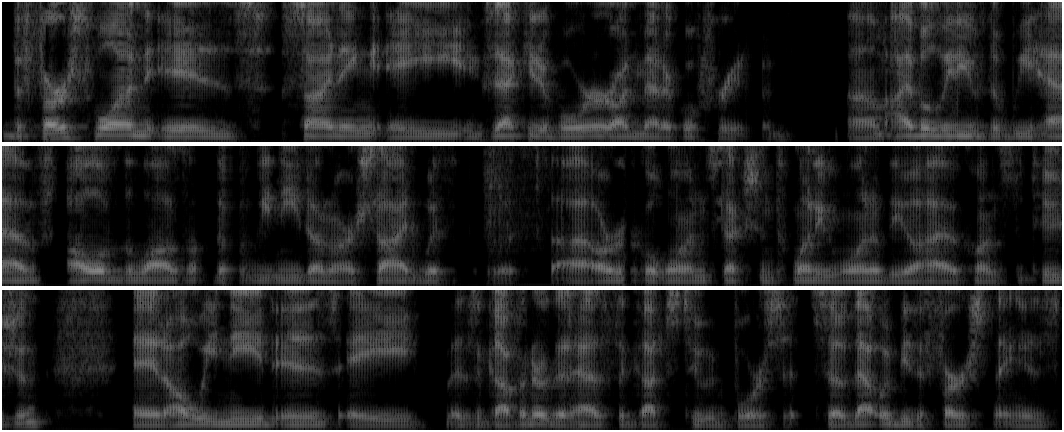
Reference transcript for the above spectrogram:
the first one is signing a executive order on medical freedom Um, I believe that we have all of the laws that we need on our side with with uh, Article One, Section Twenty One of the Ohio Constitution, and all we need is a is a governor that has the guts to enforce it. So that would be the first thing is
